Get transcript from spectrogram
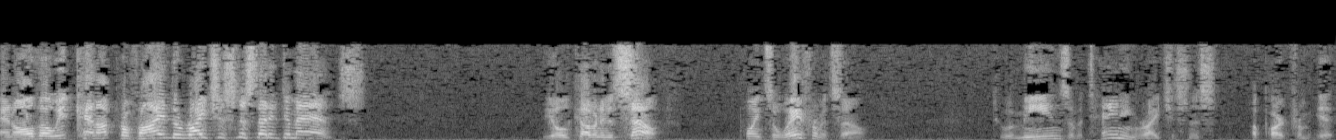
And although it cannot provide the righteousness that it demands, the old covenant itself points away from itself to a means of attaining righteousness apart from it.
